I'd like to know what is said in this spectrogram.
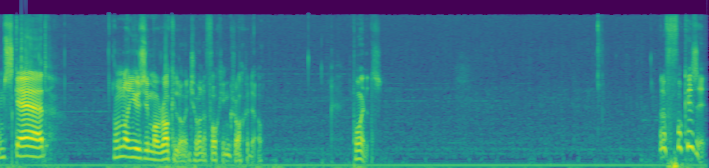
I'm scared. I'm not using my rocket launcher on a fucking crocodile. Pointless. Where the fuck is it?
